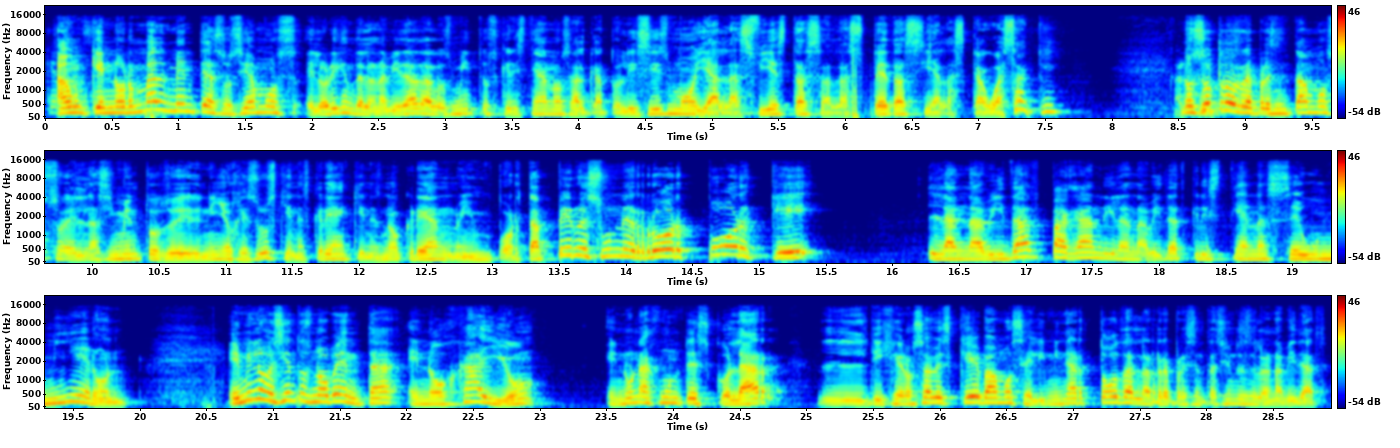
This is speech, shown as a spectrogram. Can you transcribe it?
¿qué Aunque normalmente asociamos el origen de la Navidad a los mitos cristianos, al catolicismo y a las fiestas, a las pedas y a las Kawasaki, nosotros representamos el nacimiento del niño Jesús, quienes crean, quienes no crean, no importa, pero es un error porque la Navidad pagana y la Navidad cristiana se unieron. En 1990, en Ohio, en una junta escolar, dijeron, ¿sabes qué? Vamos a eliminar todas las representaciones de la Navidad.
